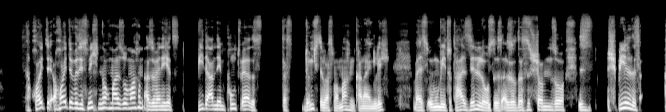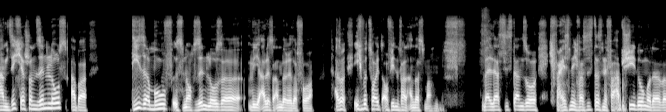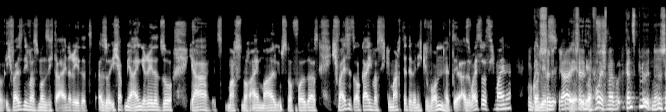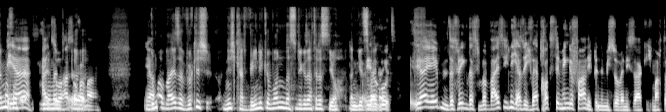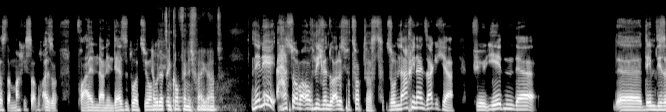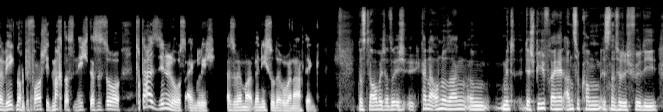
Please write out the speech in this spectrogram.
Heute, heute würde ich es nicht nochmal so machen. Also wenn ich jetzt wieder an dem Punkt wäre, das das Dümmste, was man machen kann eigentlich, weil es irgendwie total sinnlos ist. Also das ist schon so, Spielen ist an sich ja schon sinnlos, aber dieser Move ist noch sinnloser wie alles andere davor. Also ich würde es heute auf jeden Fall anders machen. Weil das ist dann so, ich weiß nicht, was ist das, eine Verabschiedung oder ich weiß nicht, was man sich da einredet. Also ich habe mir eingeredet so, ja, jetzt machst du noch einmal, gibst noch Vollgas. Ich weiß jetzt auch gar nicht, was ich gemacht hätte, wenn ich gewonnen hätte. Also weißt du, was ich meine? Oh Gott, stell, ja, äh, stell dir mal vor, jetzt mal ganz blöd, ne? Stell dir mal vor, ja, also Moment, hast du äh, mal ja. dummerweise wirklich nicht gerade wenig gewonnen, dass du dir gesagt hättest, ja, dann geht's ja, weiter. Gut. Jetzt. Ja, eben. Deswegen, das weiß ich nicht. Also ich wäre trotzdem hingefahren. Ich bin nämlich so, wenn ich sage, ich mache das, dann mache ich es auch. Also vor allem dann in der Situation. Ja, oder hast den Kopf ja nicht frei gehabt. Nee, nee, hast du aber auch nicht, wenn du alles verzockt hast. So im Nachhinein sage ich ja, für jeden, der äh, dem dieser Weg noch bevorsteht, macht das nicht. Das ist so total sinnlos eigentlich. Also wenn man, wenn ich so darüber nachdenke. Das glaube ich. Also ich, ich, kann da auch nur sagen, ähm, mit der Spielfreiheit anzukommen, ist natürlich für die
